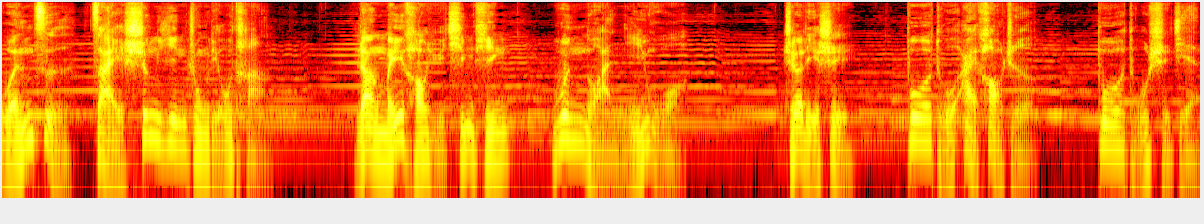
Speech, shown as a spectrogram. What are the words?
文字在声音中流淌，让美好与倾听温暖你我。这里是播读爱好者播读时间。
